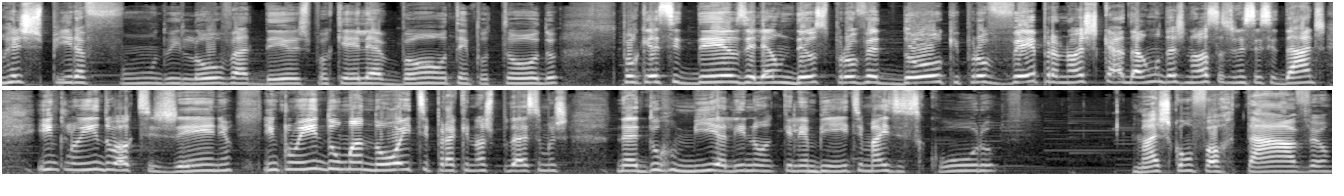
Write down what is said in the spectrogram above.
Respira fundo e louva a Deus, porque Ele é bom o tempo todo. Porque esse Deus, ele é um Deus provedor que provê para nós cada um das nossas necessidades, incluindo o oxigênio, incluindo uma noite para que nós pudéssemos né, dormir ali naquele ambiente mais escuro, mais confortável.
